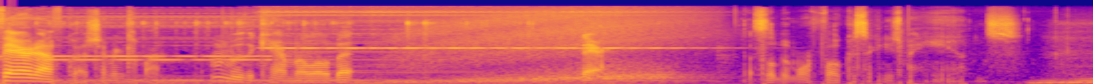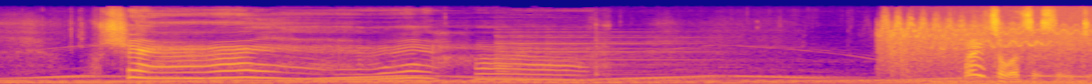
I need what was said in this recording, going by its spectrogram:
Fair enough question. I mean, come on. I'm gonna move the camera a little bit. There. That's a little bit more focus. I can use my. Alright, so what's this lead to?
